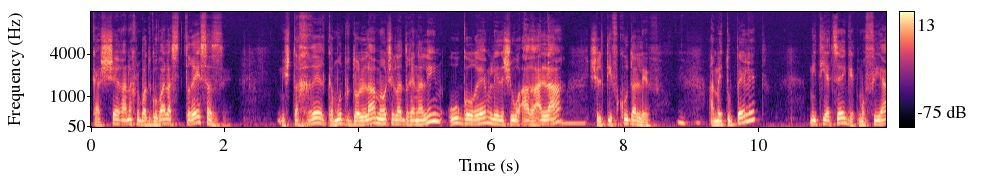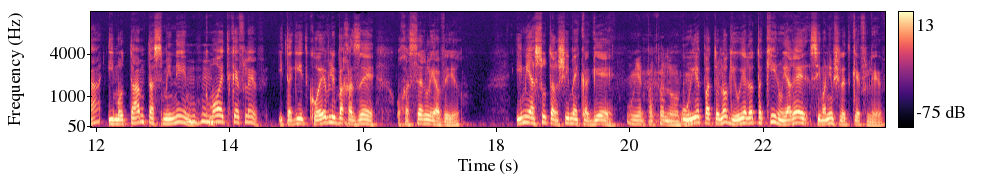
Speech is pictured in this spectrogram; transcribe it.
כאשר אנחנו בתגובה לסטרס הזה, משתחרר כמות גדולה מאוד של אדרנלין, הוא גורם לאיזושהי הרעלה של תפקוד הלב. המטופלת מתייצגת, מופיעה עם אותם תסמינים, כמו התקף לב. היא תגיד, כואב לי בחזה או חסר לי אוויר. אם יעשו תרשים אק"ג, הוא יהיה פתולוגי. הוא יהיה פתולוגי, הוא יהיה לא תקין, הוא יראה סימנים של התקף לב,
